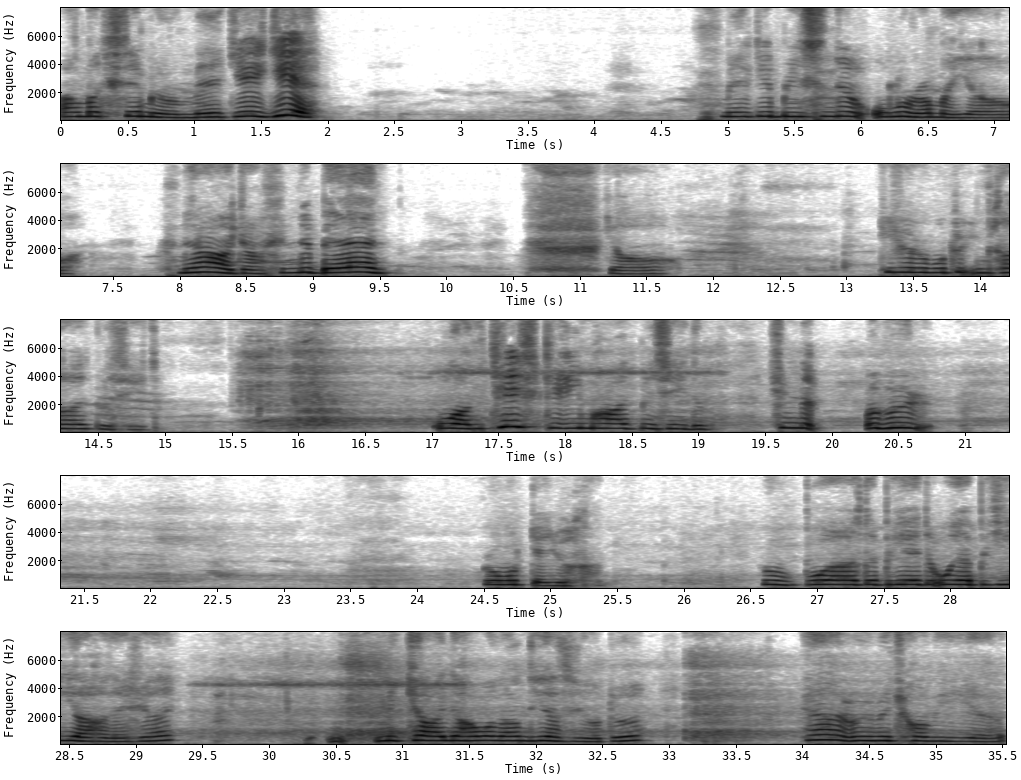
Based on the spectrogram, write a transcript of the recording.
Almak istemiyorum. MGG. MG birisinde olur ama ya. Ne alacağım şimdi ben? Ya. Keşke robotu imha etmeseydim. Ulan keşke imha etmeseydim. Şimdi öbür robot geliyor. Bu, bu arada bir yerde uyabiliyor arkadaşlar. M- Mikaeli havalandı yazıyordu. Hemen önüme çalıyor.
